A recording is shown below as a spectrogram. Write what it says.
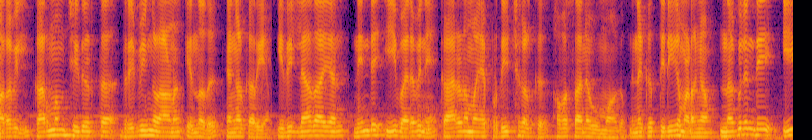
മറവിൽ കർമ്മം ചെയ്തെടുത്ത ദ്രവ്യങ്ങളാണ് എന്നത് ഞങ്ങൾക്കറിയാം. ഇതില്ലാതായാൽ നിന്റെ ഈ വരവിന് കാരണമായ പ്രതീക്ഷകൾക്ക് അവസാനവുമാകും. നിനക്ക് തിരികെ മടങ്ങാം. നകുലന്റെ ഈ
